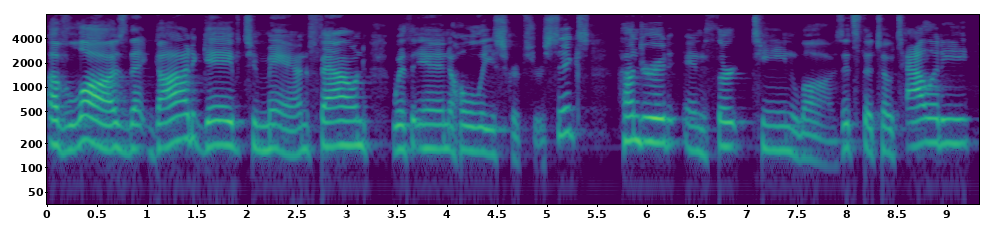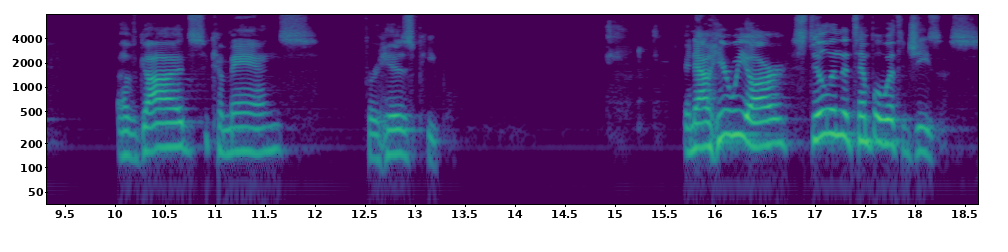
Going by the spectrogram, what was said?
of laws that God gave to man found within Holy Scripture. 613 laws. It's the totality of God's commands for his people. And now here we are, still in the temple with Jesus,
